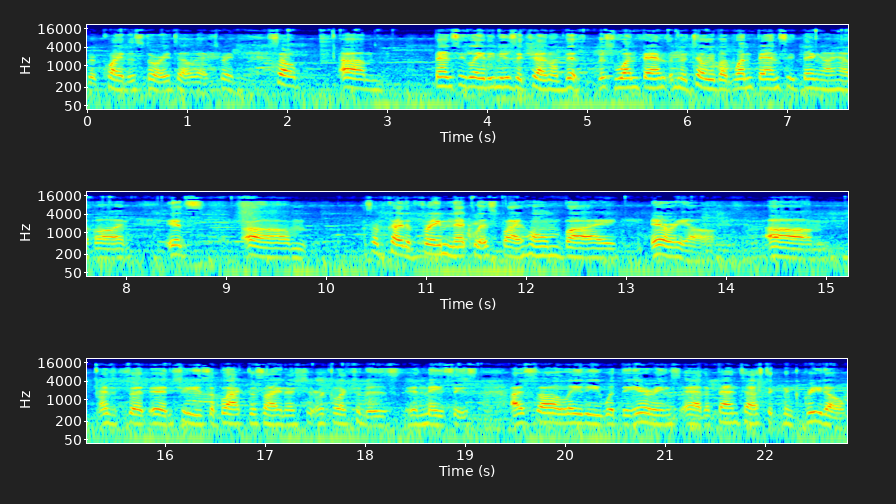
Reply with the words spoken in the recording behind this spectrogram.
we're quite a storyteller. That's great. So, um, Fancy Lady Music Channel. This this one fancy, I'm going to tell you about one fancy thing I have on. It's um, some kind of frame necklace by Home by Areeyal. Um, and, and she's a black designer. She, her collection is in Macy's. I saw a lady with the earrings at a Fantastic Negrito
